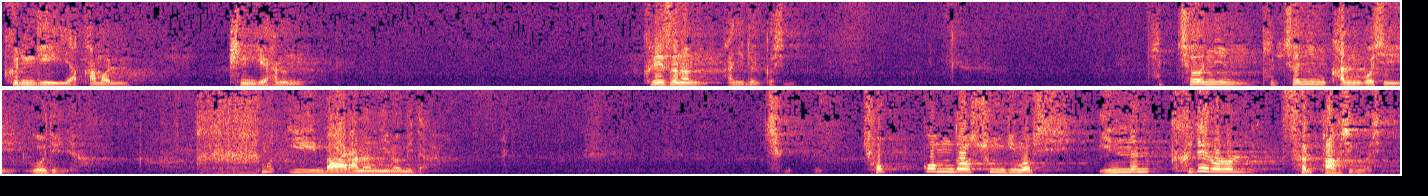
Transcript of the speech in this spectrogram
근기 약함을 핑계하는 그래서는 아니 될 것입니다. 부처님, 부처님 간 곳이 어디냐? 다이 말하는 이놈이다. 조금도 숨김없이 있는 그대로를 설파하신 것입니다.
